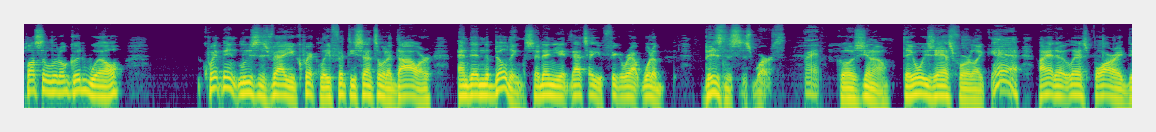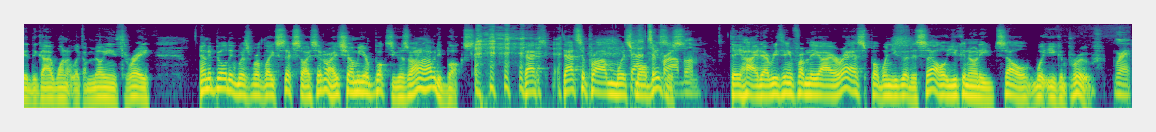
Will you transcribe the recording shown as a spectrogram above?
plus a little goodwill equipment loses value quickly 50 cents on a dollar and then the building so then you that's how you figure out what a business is worth. Right. because you know they always ask for like yeah i had a last bar i did the guy wanted like a million three. And the building was worth like six. So i said all right show me your books. He goes i don't have any books. That's that's the problem with small business. problem. they hide everything from the irs but when you go to sell you can only sell what you can prove. Right.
